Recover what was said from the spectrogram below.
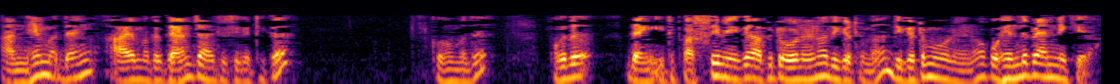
අන්න එහෙම දැන් ආය මතක තියාගන්න චෛතසික ටික කොහොමද? මොකද දැන් ඊට පස්සේ මේක අපිට ඕන වෙනවා දිගටම දිගටම ඕන වෙනවා කොහෙන්ද පැන්නේ කියලා.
